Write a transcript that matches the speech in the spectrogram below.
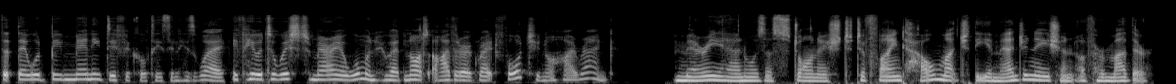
that there would be many difficulties in his way if he were to wish to marry a woman who had not either a great fortune or high rank. Marianne was astonished to find how much the imagination of her mother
